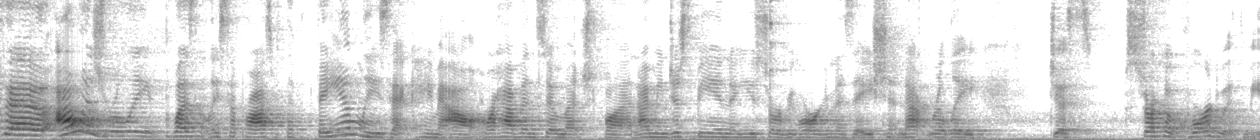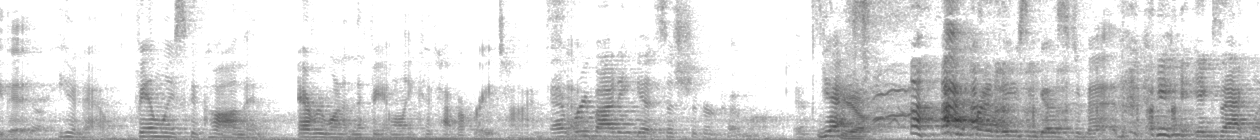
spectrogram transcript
so I was really pleasantly surprised with the families that came out and were having so much fun. I mean, just being a youth serving organization that really just struck a chord with me that you know families could come and everyone in the family could have a great time. So- Everybody gets a sugar coma. It's Yes. Yeah. Everybody leaves and goes to bed. exactly.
